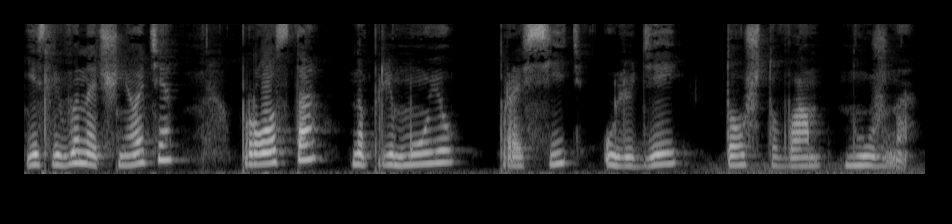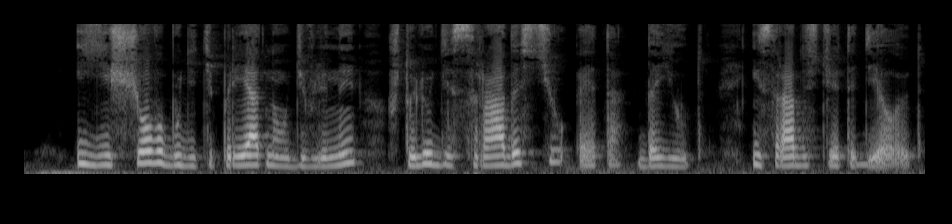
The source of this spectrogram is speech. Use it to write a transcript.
если вы начнете просто напрямую просить у людей то, что вам нужно. И еще вы будете приятно удивлены, что люди с радостью это дают и с радостью это делают,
